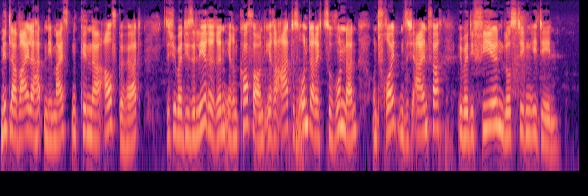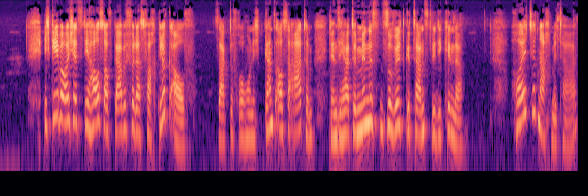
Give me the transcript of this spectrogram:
Mittlerweile hatten die meisten Kinder aufgehört, sich über diese Lehrerin, ihren Koffer und ihre Art des Unterrichts zu wundern und freuten sich einfach über die vielen lustigen Ideen. Ich gebe euch jetzt die Hausaufgabe für das Fach Glück auf sagte Frau Honig ganz außer Atem, denn sie hatte mindestens so wild getanzt wie die Kinder. Heute Nachmittag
